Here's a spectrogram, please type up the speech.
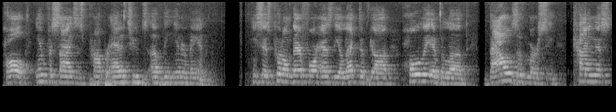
Paul emphasizes proper attitudes of the inner man. He says, Put on therefore as the elect of God, holy and beloved, bowels of mercy, kindness,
